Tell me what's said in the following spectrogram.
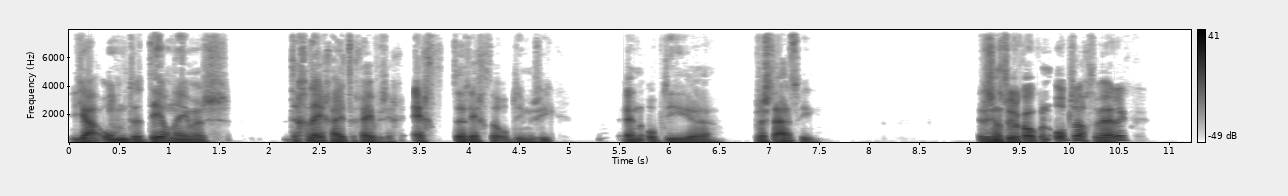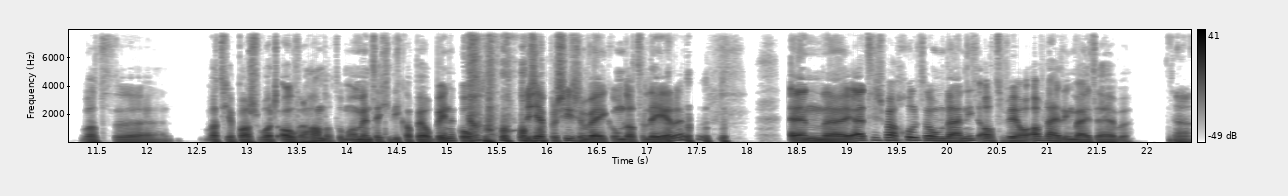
Ja, om de deelnemers de gelegenheid te geven zich echt te richten op die muziek. En op die eh, prestatie. Er is natuurlijk ook een opdrachtwerk. Wat, eh, wat je pas wordt overhandigd op het moment dat je die kapel binnenkomt. dus je hebt precies een week om dat te leren. En eh, ja, het is wel goed om daar niet al te veel afleiding bij te hebben. Ja.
